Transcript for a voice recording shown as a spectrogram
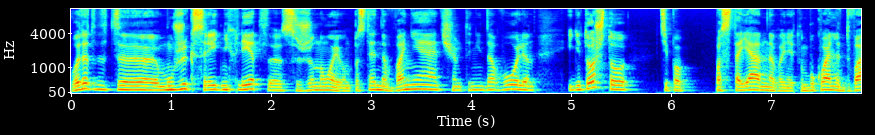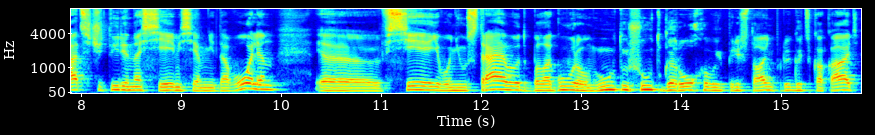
Вот этот э, мужик средних лет э, с женой, он постоянно воняет, чем-то недоволен. И не то, что, типа, постоянного нет, он буквально 24 на 7 всем недоволен, э, все его не устраивают, Балагура, он, ну ты шут гороховый, перестань прыгать, скакать,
